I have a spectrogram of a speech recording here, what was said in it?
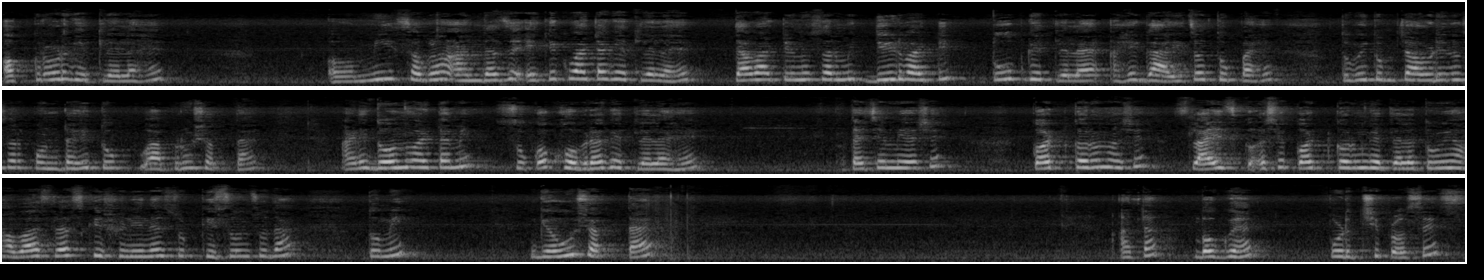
अक्रोड घेतलेला आहे. मी सगळं अंदाजे एक एक वाट्या घेतलेला आहे त्या वाटीनुसार मी दीड वाटी तूप घेतलेलं आहे. हे गाईचं तूप आहे. तुम्ही तुमच्या आवडीनुसार कोणतंही तूप वापरू शकता. आणि दोन वाट्या मी सुकं खोबरं घेतलेलं आहे. त्याचे मी असे कट करून असे स्लाईस असे कट करून घेतलेले. तुम्ही हवा असल्यास किसणीने सु किसून सुद्धा तुम्ही घेऊ शकताय. आता बघूयात पुढची प्रोसेस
